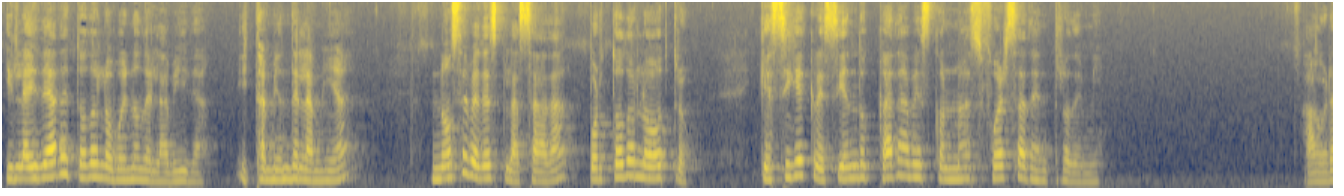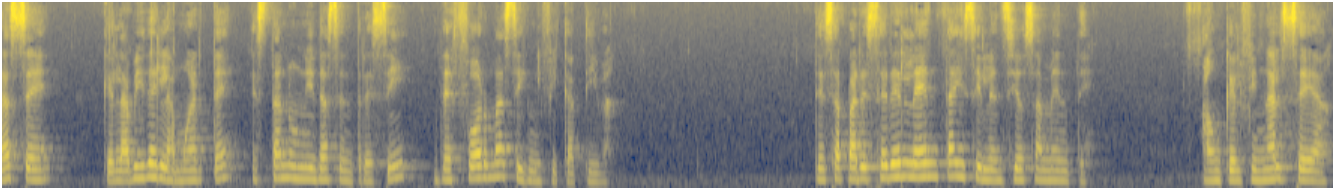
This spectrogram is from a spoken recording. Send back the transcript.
Y la idea de todo lo bueno de la vida y también de la mía no se ve desplazada por todo lo otro, que sigue creciendo cada vez con más fuerza dentro de mí. Ahora sé que la vida y la muerte están unidas entre sí de forma significativa. Desapareceré lenta y silenciosamente, aunque el final sea,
